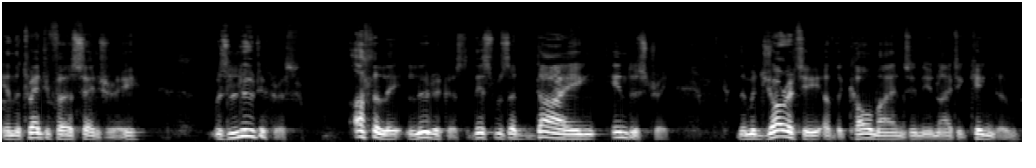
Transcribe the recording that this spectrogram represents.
in the 21st century was ludicrous utterly ludicrous. This was a dying industry. The majority of the coal mines in the United Kingdom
